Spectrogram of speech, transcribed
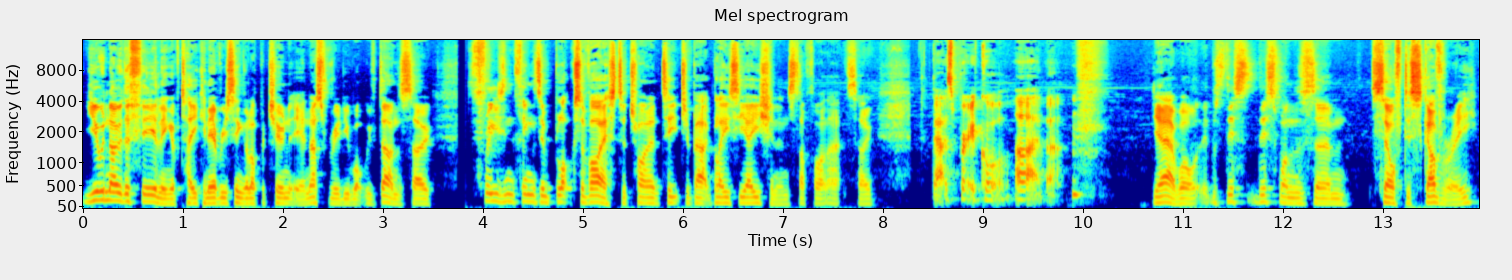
you know the feeling of taking every single opportunity. And that's really what we've done. So, freezing things in blocks of ice to try and teach about glaciation and stuff like that. So, that's pretty cool i like that yeah, well, it was this this one's um, self discovery.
